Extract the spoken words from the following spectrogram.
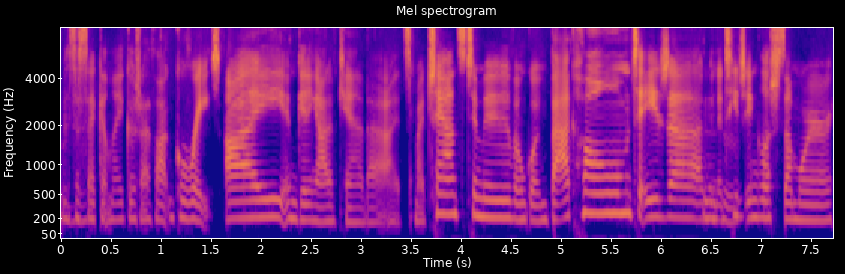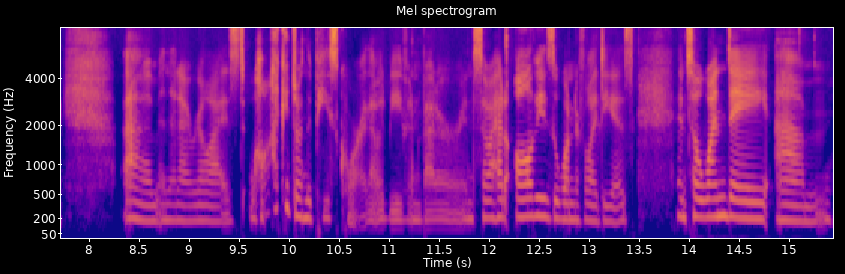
As a second language. I thought, great, I am getting out of Canada. It's my chance to move. I'm going back home to Asia. I'm going Mhm. to teach English somewhere. Um, and then I realized, well, I could join the Peace Corps. That would be even better. And so I had all these wonderful ideas until one day, um,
